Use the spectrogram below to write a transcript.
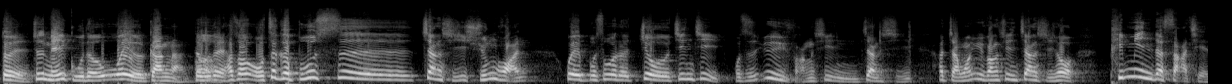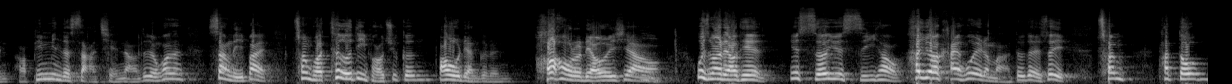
对，就是美股的威尔刚啦，对不对？哦、他说我这个不是降息循环，我也不是为了救经济，我只是预防性降息。他讲完预防性降息后，拼命的撒钱啊，拼命的撒钱呐！这种，刚才上礼拜川普还特地跑去跟鲍尔两个人好好的聊一下哦。为什么要聊天？因为十二月十一号他又要开会了嘛，对不对？所以川他都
